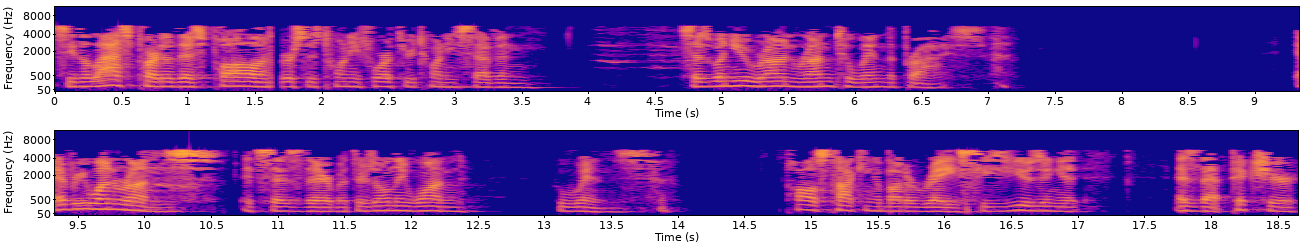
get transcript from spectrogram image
See, the last part of this, Paul in verses 24 through 27 says, When you run, run to win the prize. Everyone runs, it says there, but there's only one who wins. Paul's talking about a race. He's using it as that picture.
